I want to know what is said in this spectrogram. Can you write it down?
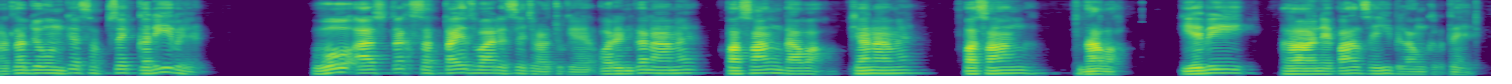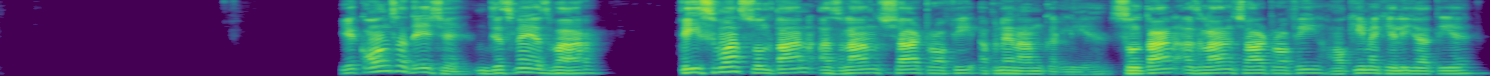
मतलब जो उनके सबसे करीब है वो आज तक सत्ताईस बार इसे चढ़ चुके हैं और इनका नाम है पसांग दावा। क्या नाम है? पसांग दावा। ये भी नेपाल से ही बिलोंग करते हैं। ये कौन सा देश है जिसने इस बार तीसवां सुल्तान अजलान शाह ट्रॉफी अपने नाम कर ली है? Sultan Azlan Shah trophy hockey में खेली जाती है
